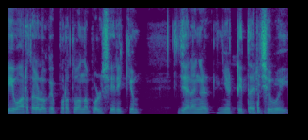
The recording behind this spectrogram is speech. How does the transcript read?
ഈ വാർത്തകളൊക്കെ പുറത്തു വന്നപ്പോൾ ശരിക്കും ജനങ്ങൾ ഞെട്ടിത്തരിച്ചുപോയി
